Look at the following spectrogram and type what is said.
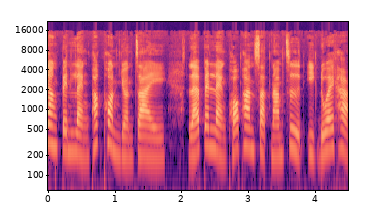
ยังเป็นแหล่งพักผ่อนหย่อนใจ และเป็นแหล่งเพาะพันธุ์สัตว์น้ำจืดอีกด้วยค่ะ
